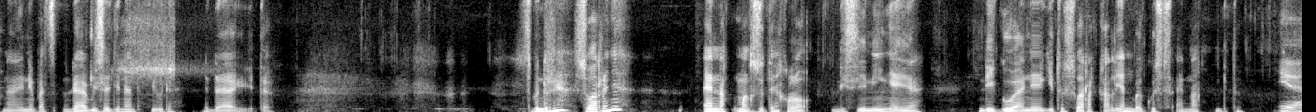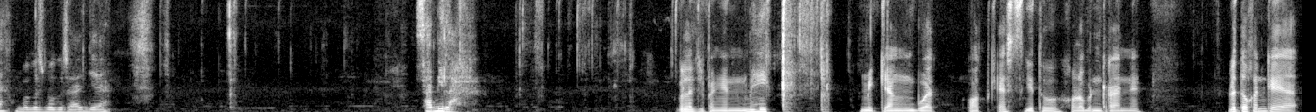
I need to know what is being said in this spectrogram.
Nah ini pas udah habis aja nanti udah udah gitu. Sebenarnya suaranya enak maksudnya kalau di sininya ya di guanya gitu suara kalian bagus enak gitu. iya bagus-bagus aja Sabilah Gue lagi pengen mic mic yang buat podcast gitu kalau benerannya. Lu tau kan kayak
